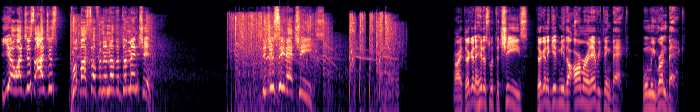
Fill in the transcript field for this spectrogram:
Yo, I just I just put myself in another dimension. Did you see that cheese? All right, they're gonna hit us with the cheese. They're gonna give me the armor and everything back when we run back.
